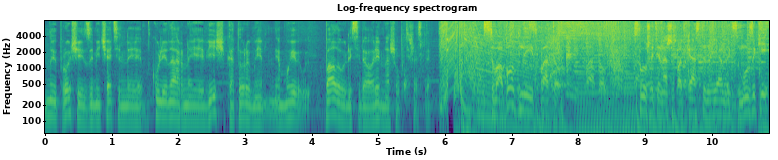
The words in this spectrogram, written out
ну и прочие замечательные кулинарные вещи, которыми мы баловали себя во время нашего путешествия. Свободный поток. Слушайте наши подкасты на Яндекс Музыке,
